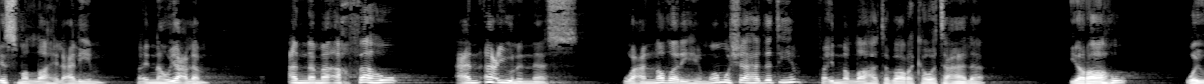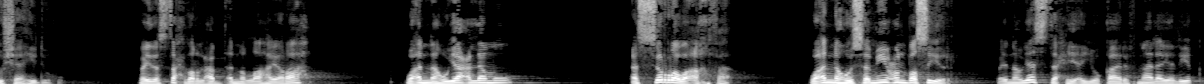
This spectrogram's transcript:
اسم الله العليم فإنه يعلم أن ما أخفاه عن أعين الناس وعن نظرهم ومشاهدتهم فإن الله تبارك وتعالى يراه ويشاهده. فإذا استحضر العبد أن الله يراه وأنه يعلم السر وأخفى وأنه سميع بصير فإنه يستحي أن يقارف ما لا يليق.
